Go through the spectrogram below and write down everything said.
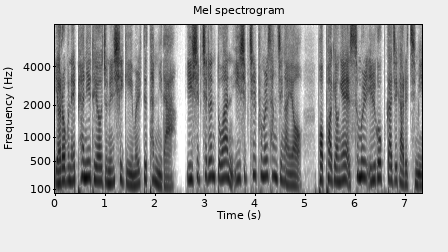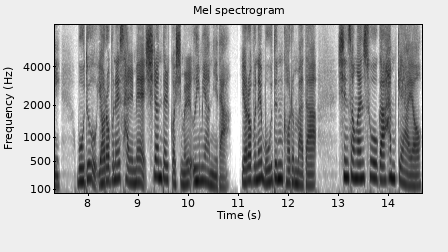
여러분의 편이 되어주는 시기임을 뜻합니다. 27은 또한 27품을 상징하여 법화경의 27가지 가르침이 모두 여러분의 삶에 실현될 것임을 의미합니다. 여러분의 모든 걸음마다 신성한 수호가 함께하여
